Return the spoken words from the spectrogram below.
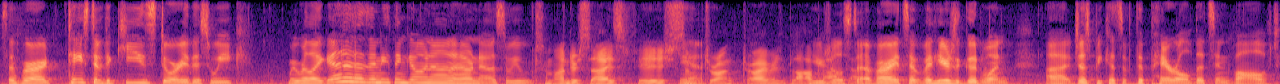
So for our taste of the keys story this week, we were like, eh, is anything going on? I don't know. So we Some undersized fish, some Yeah. drunk drivers, blah blah. usual blah. stuff. All right, so but here's a good one, uh, just because of the peril that's involved.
